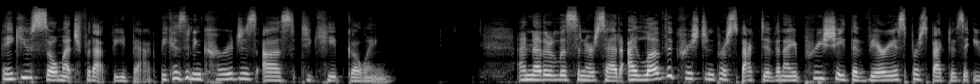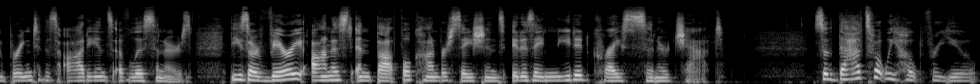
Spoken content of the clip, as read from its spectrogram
Thank you so much for that feedback because it encourages us to keep going. Another listener said, I love the Christian perspective and I appreciate the various perspectives that you bring to this audience of listeners. These are very honest and thoughtful conversations. It is a needed Christ centered chat. So that's what we hope for you.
